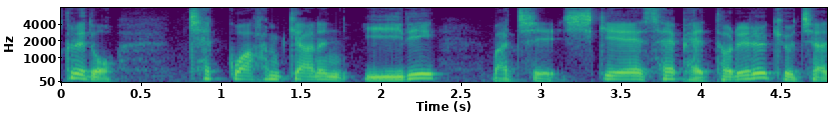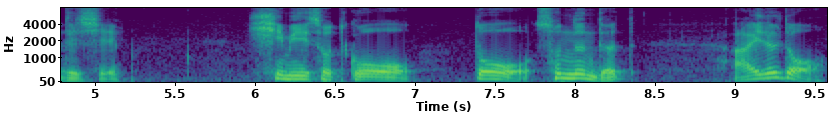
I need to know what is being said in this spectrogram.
그래도 책과 함께하는 이 일이 마치 시계의 새 배터리를 교체하듯이 힘이 솟고 또 솟는 듯 아이들도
